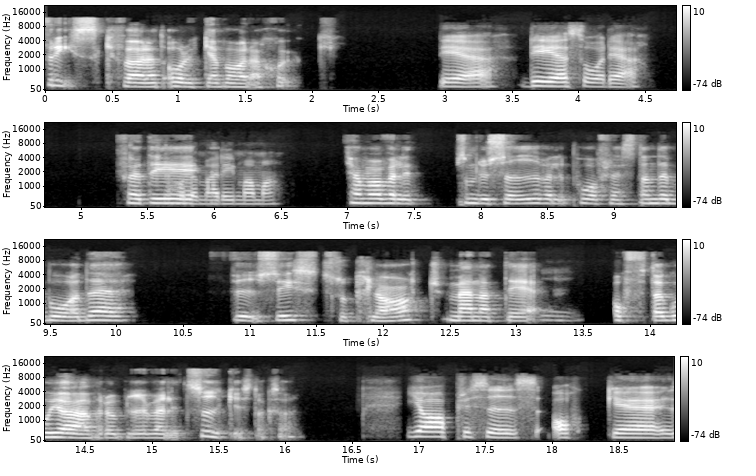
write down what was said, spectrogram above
frisk för att orka vara sjuk. Det, det är så det är. För att det jag håller med din mamma. kan vara väldigt, som du säger, väldigt påfrestande både fysiskt såklart, men att det mm. ofta går ju över och blir väldigt psykiskt också. Ja, precis. Och eh,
